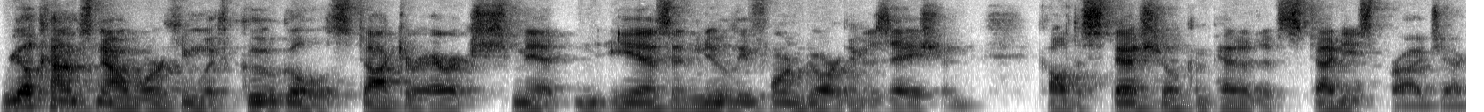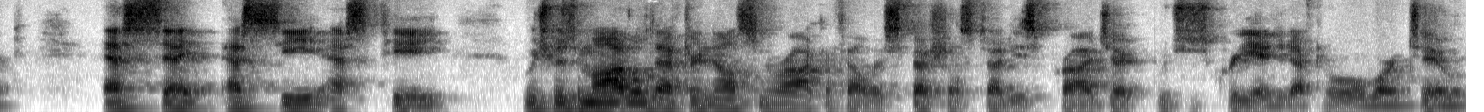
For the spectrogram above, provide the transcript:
Realcomm's now working with Google's Dr. Eric Schmidt, and he has a newly formed organization called the Special Competitive Studies Project, SCSP, which was modeled after Nelson Rockefeller's Special Studies Project, which was created after World War II.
